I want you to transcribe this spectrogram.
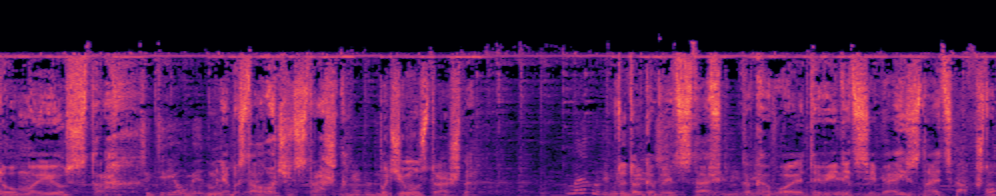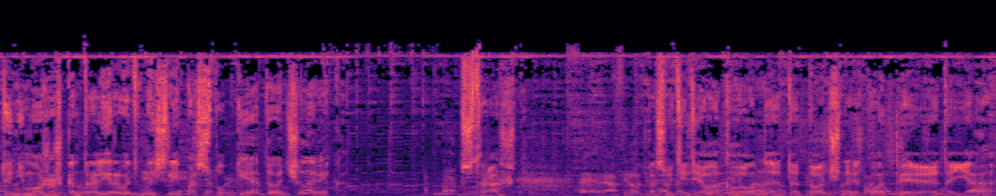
Думаю, страх. Мне бы стало очень страшно. Почему страшно? Ты только представь, каково это видеть себя и знать, что ты не можешь контролировать мысли и поступки этого человека. Страшно. По сути дела, клон — это точная копия, это я,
